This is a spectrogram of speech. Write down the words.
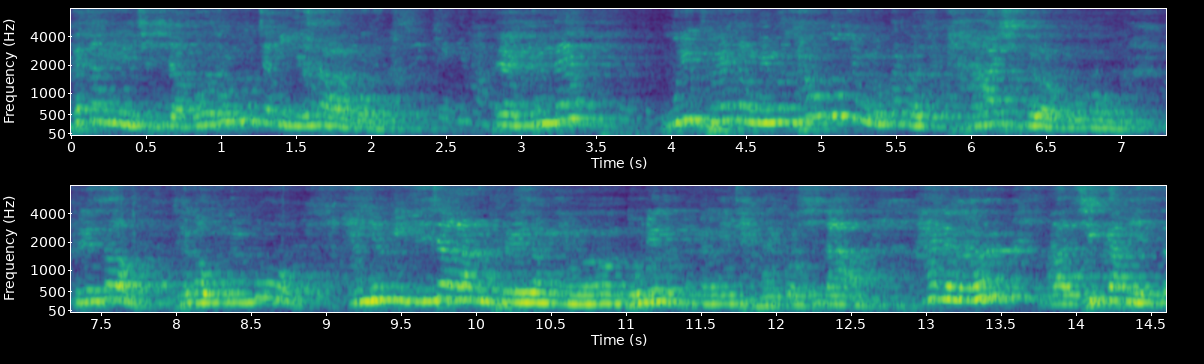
회장님이 지시하고 상국장이 인사하고. 네, 근데 우리 부회장님은 상도적 역할까지 다 하시더라고. 그래서 제가 오늘 꼭, 아, 이렇게 일 잘하는 부회장님은 노래도 분명히 잘할 것이다 하는 아, 직감이 있어요.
